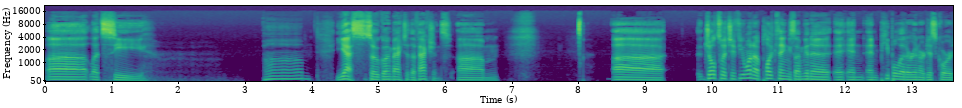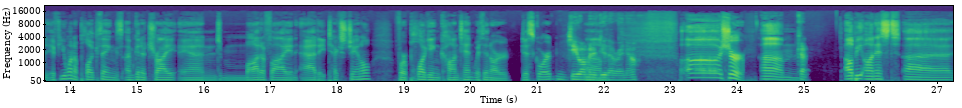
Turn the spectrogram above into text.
Uh, let's see. Um, yes. So going back to the factions. Um, uh, Jolt Switch, if you want to plug things, I'm gonna and and people that are in our Discord, if you want to plug things, I'm gonna try and modify and add a text channel for plugging content within our Discord. Do you want me to do Um, that right now? Uh, sure. Um, Okay. I'll be honest. Uh,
